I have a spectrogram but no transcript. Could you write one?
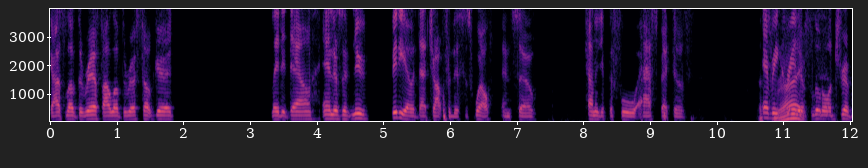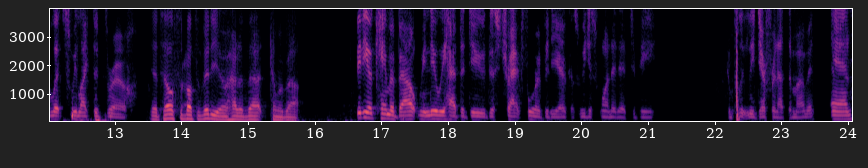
guys love the riff. I love the riff. Felt good. Laid it down. And there's a new video that dropped for this as well. And so kind of get the full aspect of That's every creative little driblets we like to throw. Yeah, tell us about the video. How did that come about? Video came about. We knew we had to do this track for a video because we just wanted it to be completely different at the moment. And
